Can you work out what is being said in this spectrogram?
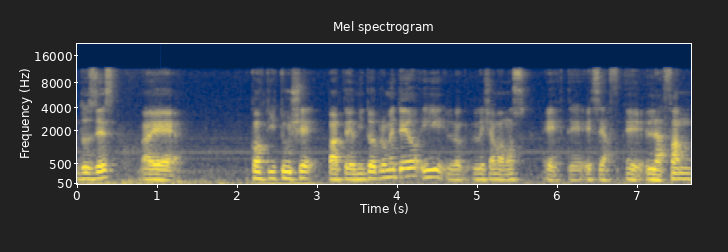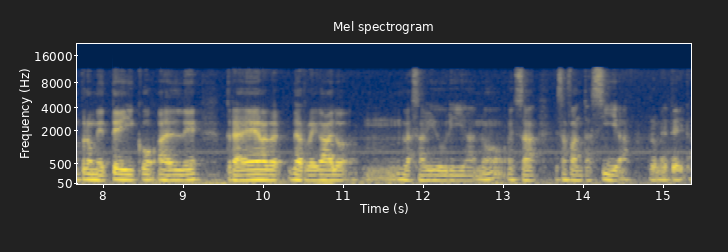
entonces, eh, constituye parte del mito de Prometeo y le llamamos este, ese, eh, el afán prometeico al de traer de regalo mm, la sabiduría, ¿no? esa, esa fantasía prometeica.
